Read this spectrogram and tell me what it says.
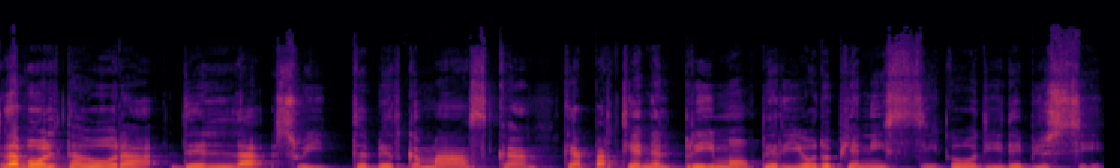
La volta ora della suite bergamasca che appartiene al primo periodo pianistico di Debussy,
